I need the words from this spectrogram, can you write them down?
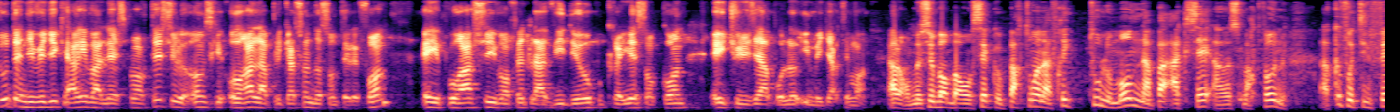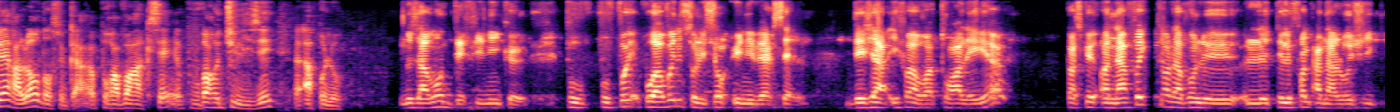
Tout individu qui arrive à l'exporter sur le home screen aura l'application dans son téléphone et il pourra suivre en fait la vidéo pour créer son compte et utiliser Apollo immédiatement. Alors, Monsieur Bamba, on sait que partout en Afrique, tout le monde n'a pas accès à un smartphone. Euh, que faut-il faire alors dans ce cas pour avoir accès et pouvoir utiliser euh, Apollo? Nous avons défini que pour, pour, avoir une solution universelle, déjà, il faut avoir trois layers. Parce qu'en Afrique, nous avons le, le téléphone analogique,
